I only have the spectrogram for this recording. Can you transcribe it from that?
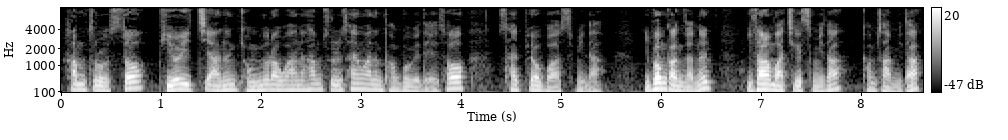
함수로서 비어있지 않은 경로라고 하는 함수를 사용하는 방법에 대해서 살펴보았습니다. 이번 강좌는 이사람 마치겠습니다. 감사합니다.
